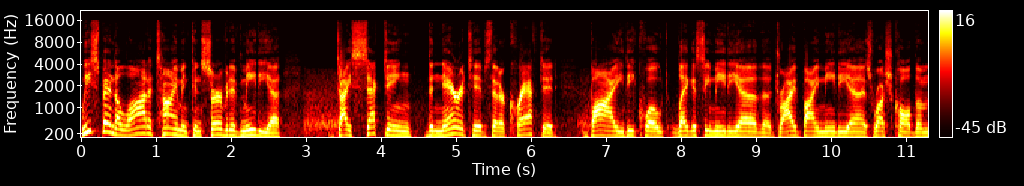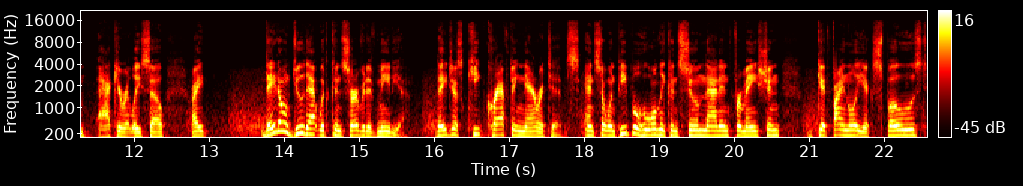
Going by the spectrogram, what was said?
we spend a lot of time in conservative media dissecting the narratives that are crafted by the quote legacy media, the drive-by media, as Rush called them, accurately so, right? They don't do that with conservative media. They just keep crafting narratives. And so when people who only consume that information get finally exposed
